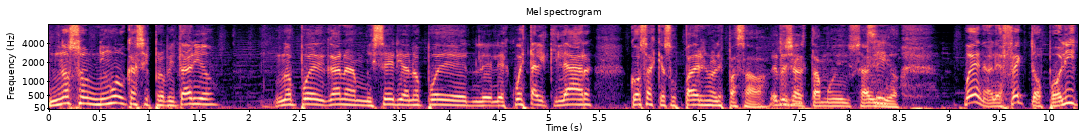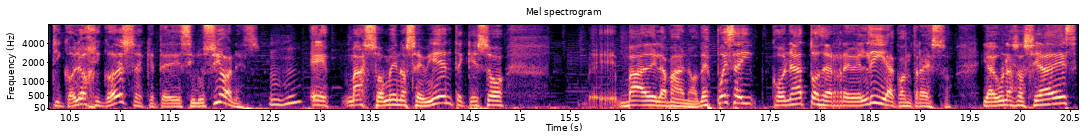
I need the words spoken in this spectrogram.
no son ninguno casi propietario, no puede, ganan miseria, no puede, le- les cuesta alquilar cosas que a sus padres no les pasaba. Esto ya está muy sabido. Bueno, el efecto político, lógico de eso es que te desilusiones. Es más o menos evidente que eso eh, va de la mano. Después hay conatos de rebeldía contra eso. Y algunas sociedades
